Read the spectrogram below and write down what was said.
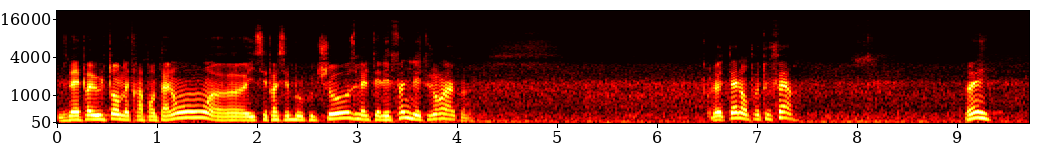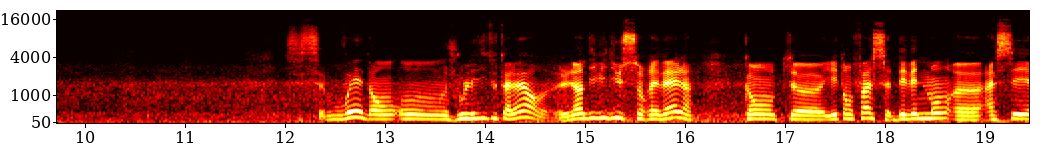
Vous n'avez pas eu le temps de mettre un pantalon, euh, il s'est passé beaucoup de choses, mais le téléphone, il est toujours là, quoi. Le tel, on peut tout faire. Oui. Vous voyez, je vous l'ai dit tout à l'heure, l'individu se révèle quand il est en face d'événements assez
